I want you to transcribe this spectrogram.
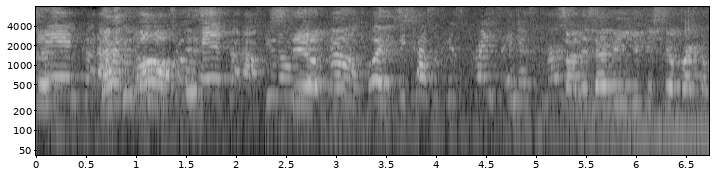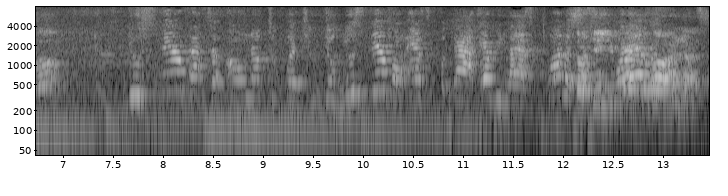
your sis? hand cut off. That You don't law is head cut off. You don't still in place. because of his grace and his mercy. So does that mean you can still break the law? you still got to own up to what you do. You still gonna answer for God every last one of So us. can you break the law or not, sis?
